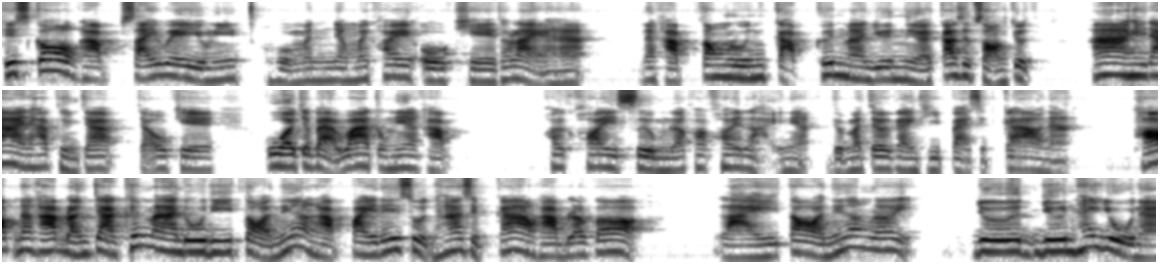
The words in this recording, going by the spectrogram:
ทิสโก้ครับไซด์เวย์อยู่นี้โอ้โหมันยังไม่ค่อยโอเคเท่าไหร่ฮะนะครับต้องลุ้นกลับขึ้นมายืนเหนือ 92.5 ให้ได้นะครับ ถึงจะจะโอเค กลัวจะแบบว่าตรงเนี้ยครับ ค่อยๆซึมแล้วค่อยๆไหลเนี่ย เดี๋ยวมาเจอกันที 89 นะท็อปนะครับหลังจากขึ้นมาดูดีต่อเนื่องครับ ไปได้สุด 59 ครับ แล้วก็ไหลต่อเนื่องเลย ยืนยืนให้อยู่นะ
